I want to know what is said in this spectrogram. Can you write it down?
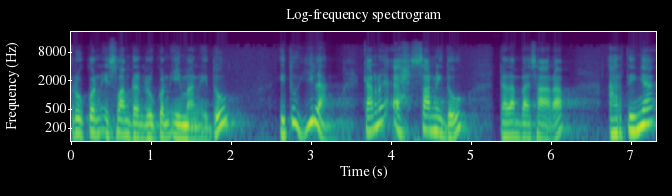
rukun Islam dan rukun iman itu itu hilang karena ihsan itu dalam bahasa Arab artinya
